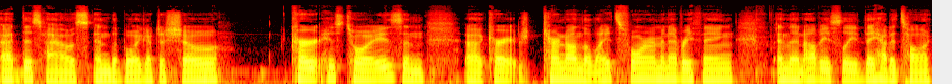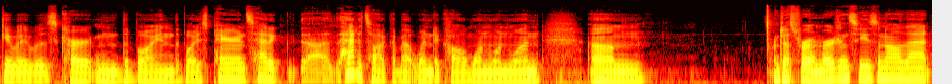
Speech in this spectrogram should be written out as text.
at this house, and the boy got to show Kurt his toys, and uh, Kurt turned on the lights for him and everything. And then obviously they had a talk. It, it was Kurt and the boy and the boy's parents had a uh, had a talk about when to call one one one. Um, just for emergencies and all that.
